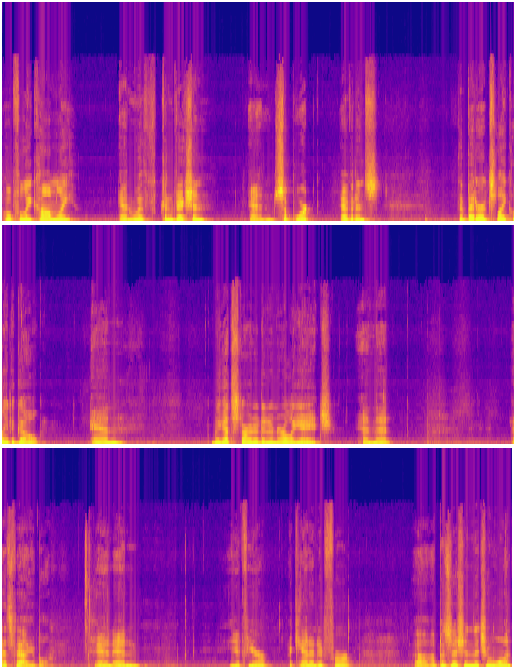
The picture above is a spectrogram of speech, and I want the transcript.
hopefully calmly and with conviction and support evidence, the better it's likely to go. And we got started in an early age, and that that's valuable. And and if you're a candidate for uh, a position that you want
